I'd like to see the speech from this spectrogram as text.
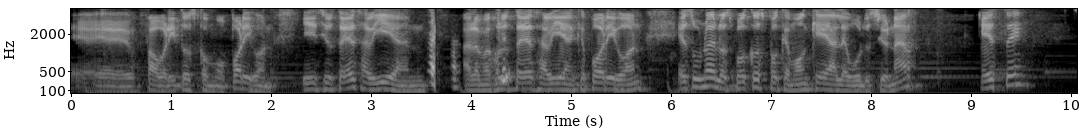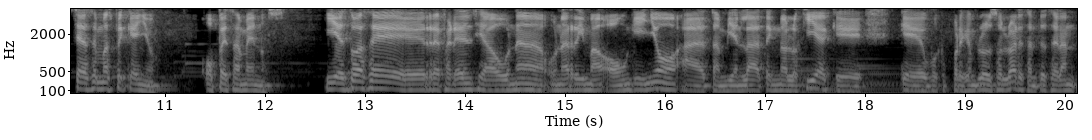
eh, favoritos como Porygon. Y si ustedes sabían, a lo mejor ustedes sabían que Porygon es uno de los pocos Pokémon que al evolucionar, este se hace más pequeño o pesa menos. Y esto hace referencia a una, una rima o un guiño a también la tecnología que, que, por ejemplo, los celulares antes eran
